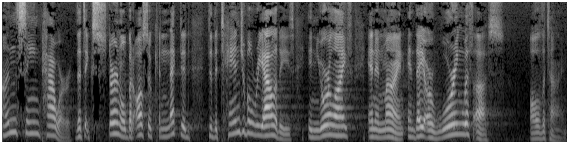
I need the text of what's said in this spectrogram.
unseen power that's external but also connected to the tangible realities in your life and in mine, and they are warring with us all the time.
